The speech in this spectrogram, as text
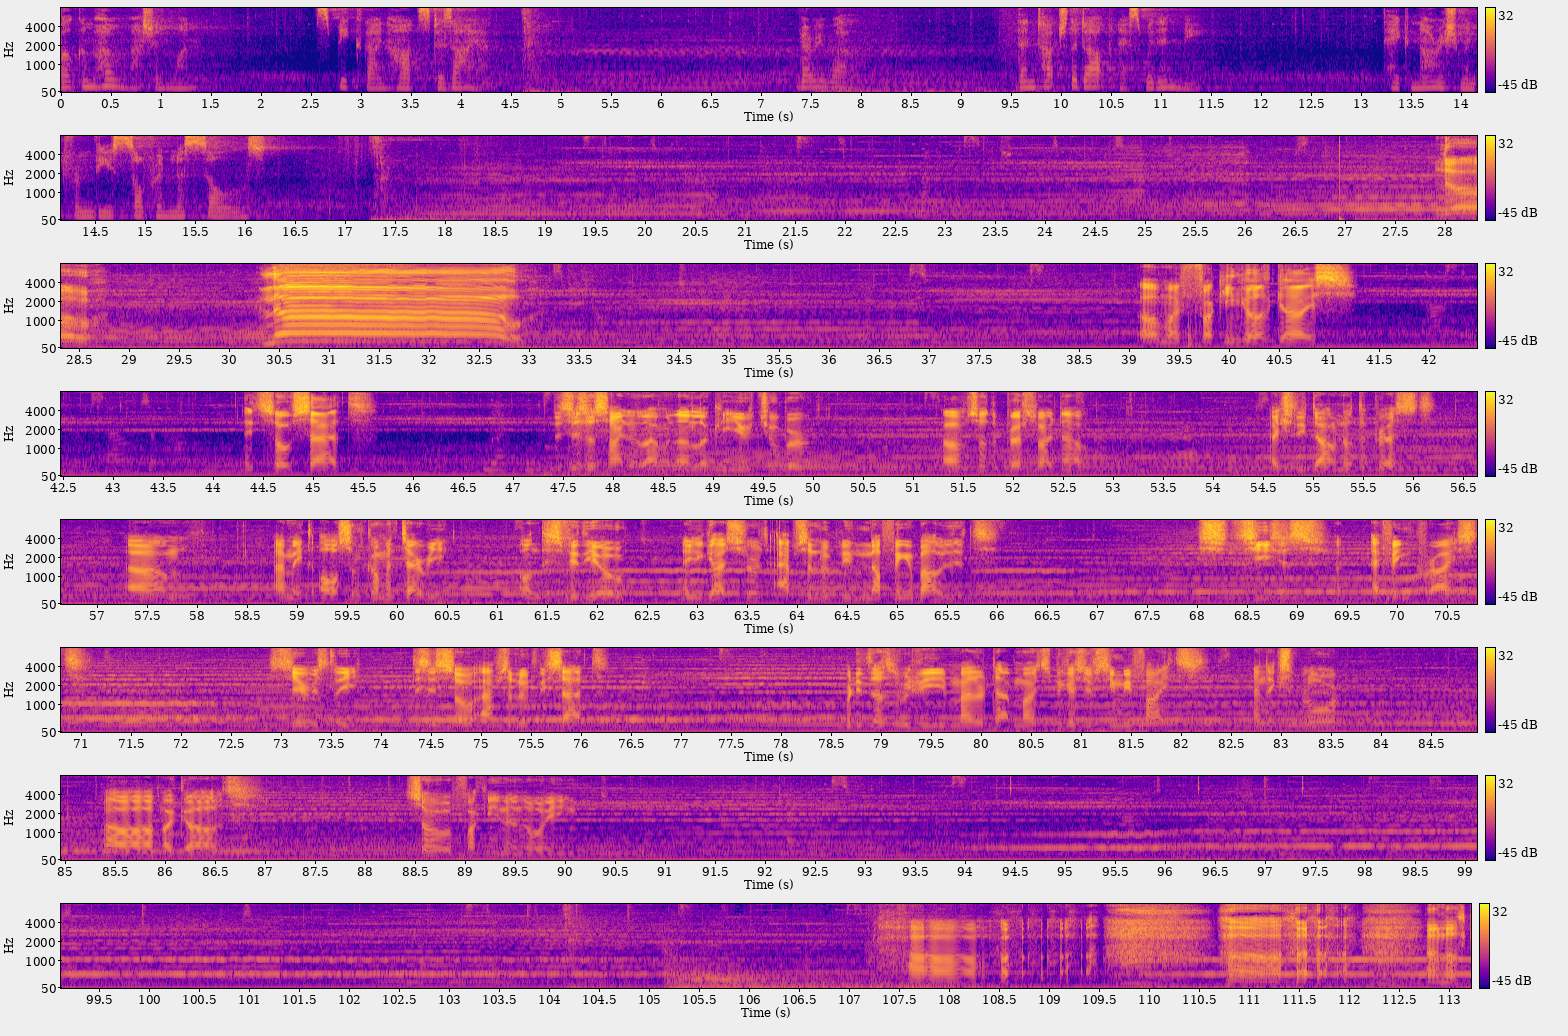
Welcome home, Ashen One. Speak thine heart's desire. Very well. Then touch the darkness within me. take nourishment from these sovereignless souls. Oh my fucking god, guys. It's so sad. This is a sign that I'm an unlucky YouTuber. Oh, I'm so depressed right now. Actually down, not depressed. Um, I made awesome commentary on this video and you guys heard absolutely nothing about it. Jesus effing Christ. Seriously, this is so absolutely sad. But it doesn't really matter that much because you've seen me fight and explore. Oh my god. So fucking annoying.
